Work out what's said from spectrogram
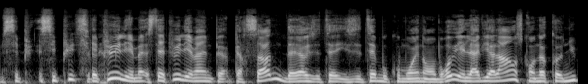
c'est plus, c'était plus les, c'était plus les mêmes personnes. D'ailleurs, ils étaient, ils étaient beaucoup moins nombreux. Et la violence qu'on a connue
